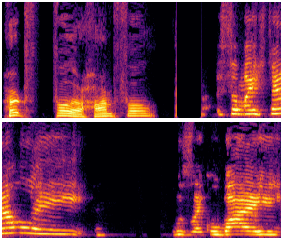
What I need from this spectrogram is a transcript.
hurtful or harmful? So my family was like, "Well, why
